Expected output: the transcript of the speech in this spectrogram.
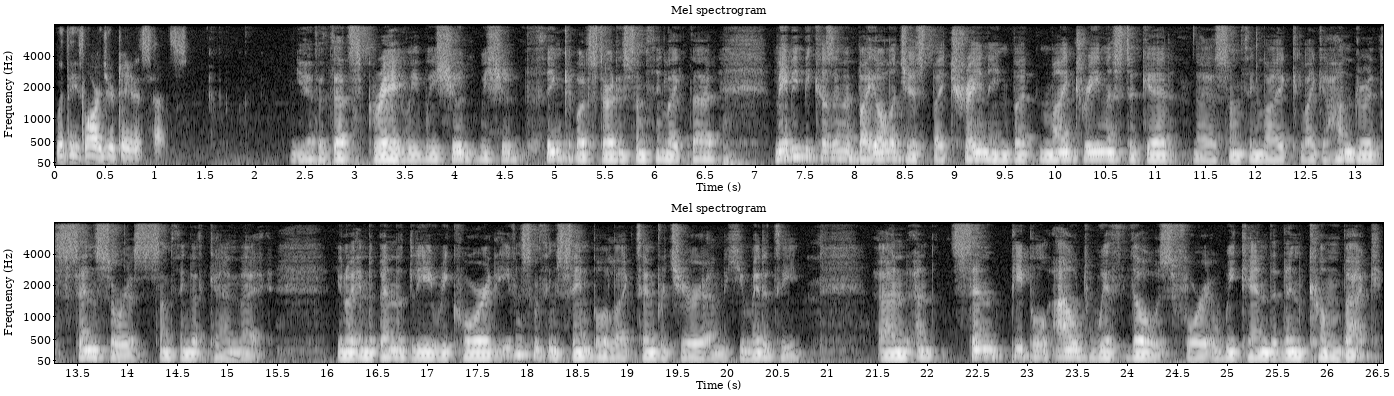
with these larger data sets. Yeah, that, that's great. We, we should we should think about starting something like that. Maybe because I'm a biologist by training, but my dream is to get uh, something like like a hundred sensors, something that can, uh, you know, independently record even something simple like temperature and humidity, and and send people out with those for a weekend and then come back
